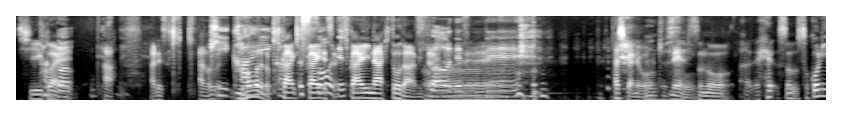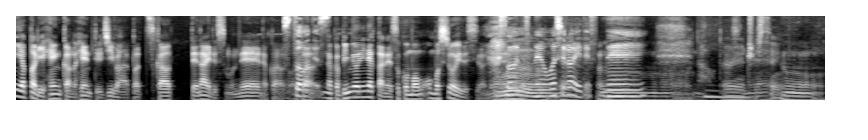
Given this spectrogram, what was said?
奇単語怪ですね。あれですあの機日本語だと機械械機械です機械な人だみたいな。そうですね。確かにでも.ねそのあへそそこにやっぱり変化の変っていう字はやっぱ使ってないですもんねなんかそうですなんか微妙になんかねそこも面白いですよね。そうですね。うん面白いですね。うんなるほどね.うん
